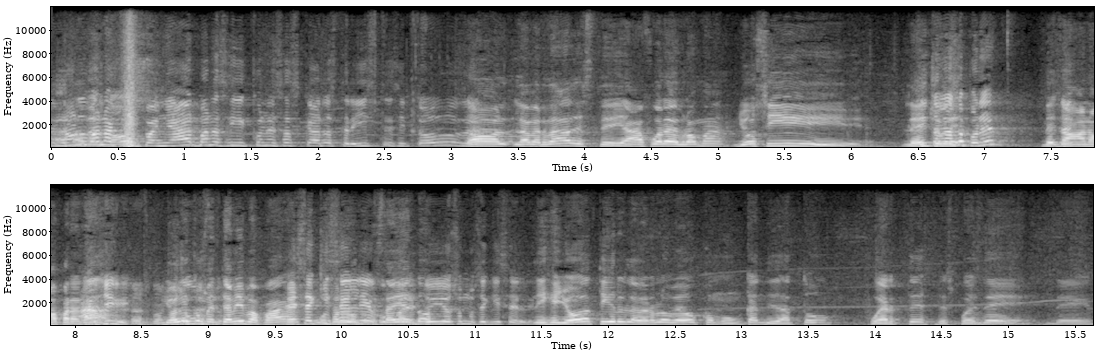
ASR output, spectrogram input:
no nos van a acompañar, van a seguir con esas caras tristes y todo. o sea. No, la verdad, este, ya fuera de broma, yo sí. Le he ¿Sí te hecho- vas a poner? le- no, no, para Ah, nada. sí, yo le gusto. comenté a mi papá. Es que XL, compadre, tú y yo somos XL. Le dije, yo a Tigres, la verdad, lo veo como un candidato fuerte después de, de-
